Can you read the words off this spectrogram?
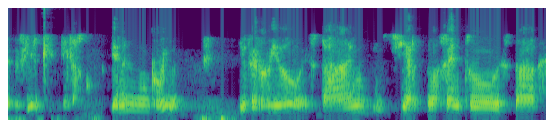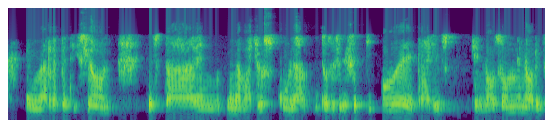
es decir, que, las cosas tienen un ruido. Y ese ruido está en cierto acento, está en una repetición, está en una mayúscula. Entonces, ese tipo de detalles, que no son menores,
